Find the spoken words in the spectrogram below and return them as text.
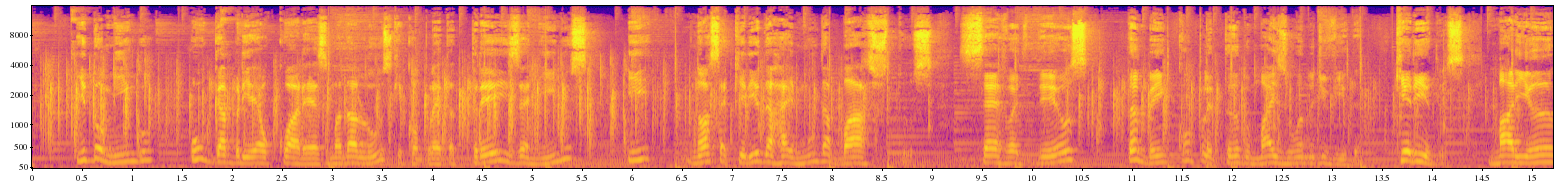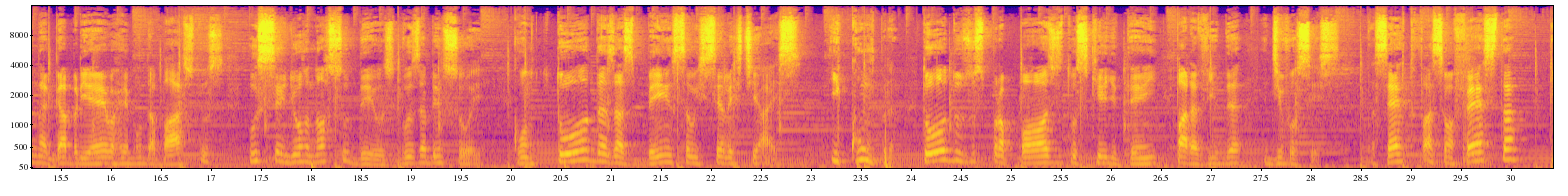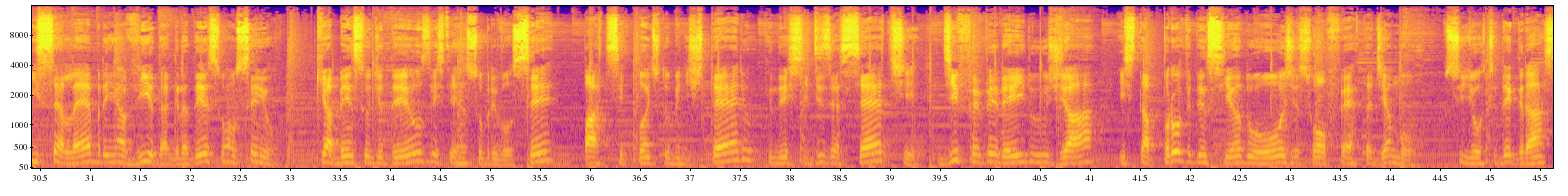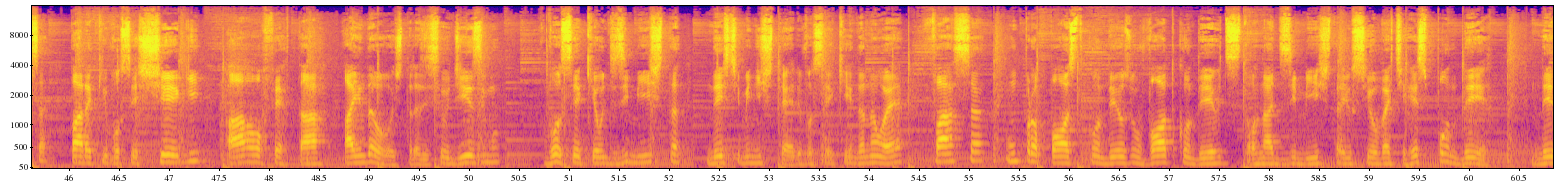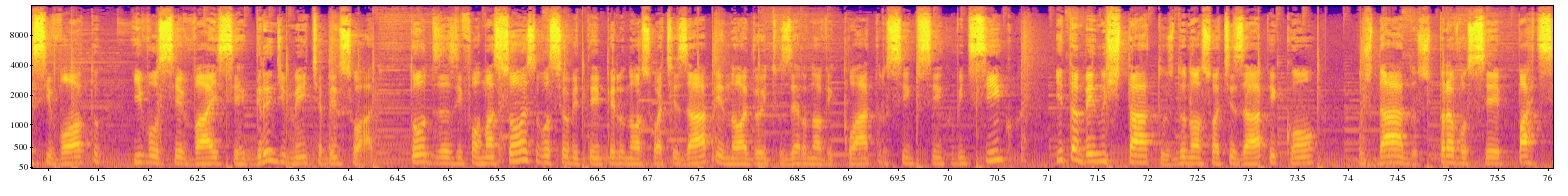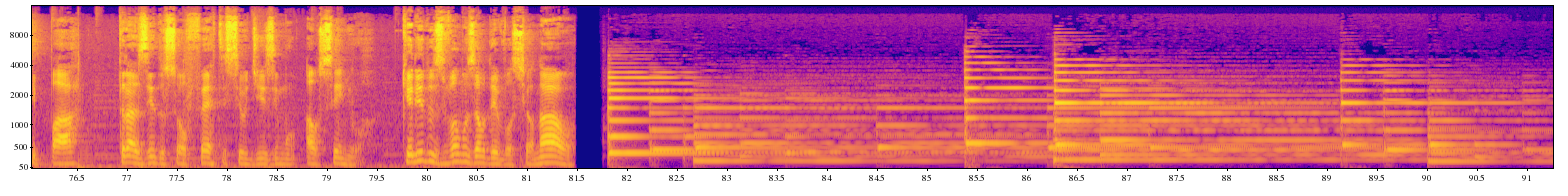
E domingo, o Gabriel Quaresma da Luz, que completa três aninhos, e nossa querida Raimunda Bastos, serva de Deus, também completando mais um ano de vida. Queridos, Mariana, Gabriel, Raimunda Bastos, o Senhor nosso Deus vos abençoe com todas as bênçãos celestiais e cumpra todos os propósitos que Ele tem para a vida de vocês. Tá certo? Façam a festa e celebrem a vida, agradeçam ao Senhor. Que a bênção de Deus esteja sobre você, participante do ministério, que neste 17 de fevereiro já está providenciando hoje sua oferta de amor. O Senhor te dê graça para que você chegue a ofertar ainda hoje, trazer seu dízimo você que é um dizimista neste ministério, você que ainda não é, faça um propósito com Deus, um voto com Deus de se tornar dizimista e o Senhor vai te responder nesse voto e você vai ser grandemente abençoado. Todas as informações você obtém pelo nosso WhatsApp 980945525 e também no status do nosso WhatsApp com os dados para você participar, trazendo sua oferta e seu dízimo ao Senhor. Queridos, vamos ao devocional.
